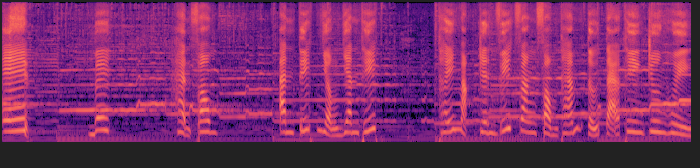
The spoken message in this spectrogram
E B. Hành Phong. Anh tiếp nhận danh thiếp. Thấy mặt trên viết văn phòng thám tử tả thiên Trương Huyền.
